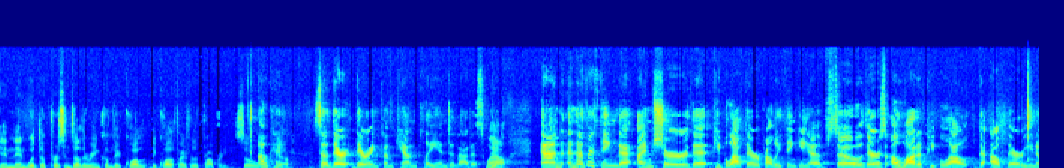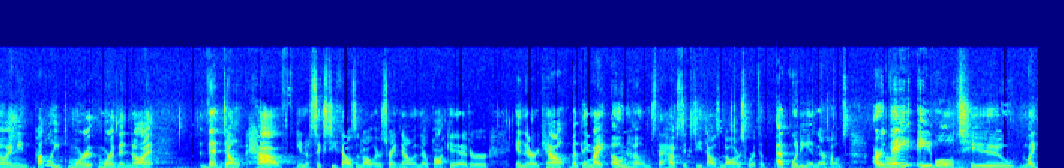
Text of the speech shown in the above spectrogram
and then with the person's other income, they quali- they qualify for the property. So Okay. yeah. So their, their income can play into that as well. And another thing that I'm sure that people out there are probably thinking of, so there's a lot of people out, th- out there, you know, I mean, probably more, more than not, that don't have, you know, $60,000 right now in their pocket or, in their account, but they might own homes that have $60,000 worth of equity in their homes. Are they able to, like,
